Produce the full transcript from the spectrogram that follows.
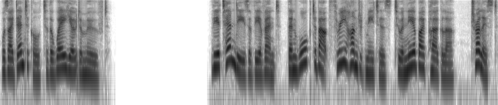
was identical to the way Yoda moved. The attendees of the event then walked about 300 meters to a nearby pergola, trellised,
